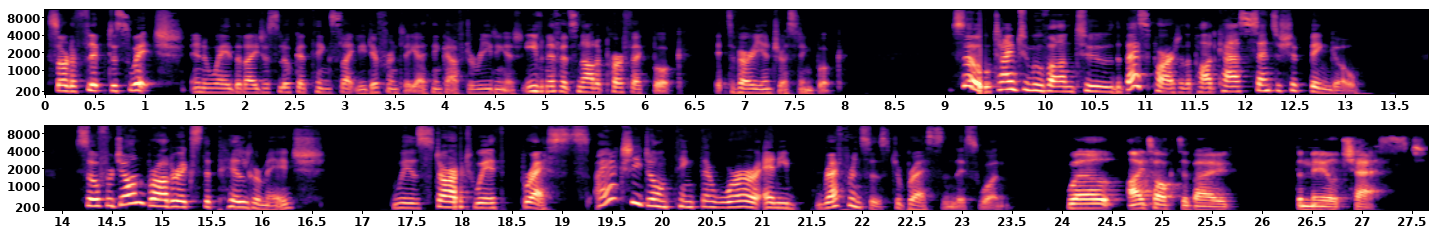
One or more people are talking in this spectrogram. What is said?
sort of flipped a switch in a way that I just look at things slightly differently, I think, after reading it. Even if it's not a perfect book, it's a very interesting book. So, time to move on to the best part of the podcast censorship bingo. So, for John Broderick's The Pilgrimage, we'll start with breasts. I actually don't think there were any references to breasts in this one. Well, I talked about the male chest.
